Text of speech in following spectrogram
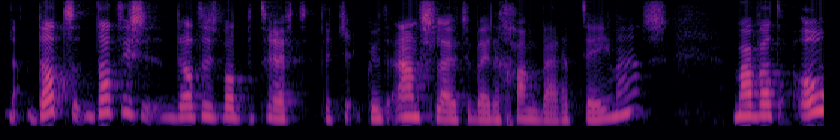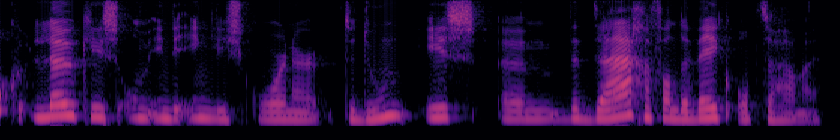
Nou, dat, dat, is, dat is wat betreft dat je kunt aansluiten bij de gangbare thema's. Maar wat ook leuk is om in de English Corner te doen, is um, de dagen van de week op te hangen.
